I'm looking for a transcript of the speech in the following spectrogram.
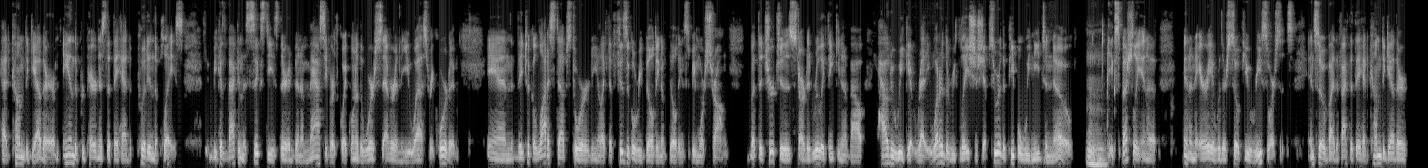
had come together and the preparedness that they had to put into place. Because back in the 60s, there had been a massive earthquake, one of the worst ever in the US recorded. And they took a lot of steps toward, you know, like the physical rebuilding of buildings to be more strong. But the churches started really thinking about how do we get ready? What are the relationships? Who are the people we need to know Mm-hmm. especially in a in an area where there's so few resources. And so by the fact that they had come together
